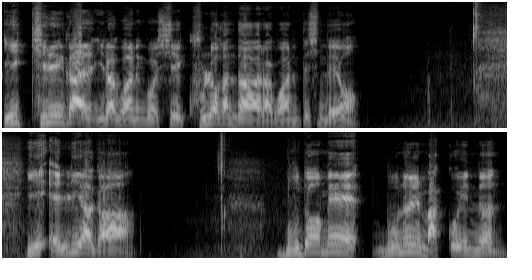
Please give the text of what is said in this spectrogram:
이 길갈이라고 하는 것이 굴러간다라고 하는 뜻인데요. 이 엘리야가 무덤의 문을 막고 있는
